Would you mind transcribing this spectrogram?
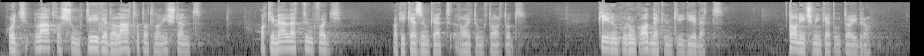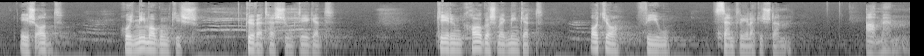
hogy láthassunk téged, a láthatatlan Istent, aki mellettünk vagy, aki kezünket rajtunk tartod. Kérünk, Urunk, ad nekünk ígédet. Taníts minket utaidra, és add, hogy mi magunk is követhessünk téged. Kérünk, hallgass meg minket, Atya, Fiú, Szentlélek Isten. Amen.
